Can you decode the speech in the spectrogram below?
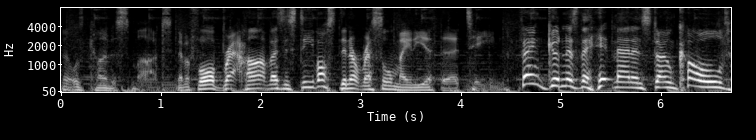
that was kind of smart. Number four, Bret Hart versus Steve Austin at WrestleMania 13. Thank goodness the Hitman and Stone Cold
